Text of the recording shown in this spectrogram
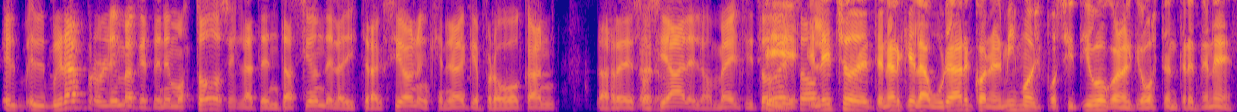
el, el gran problema que tenemos todos es la tentación de la distracción en general que provocan las redes Claro. sociales, los mails y todo Sí, eso. el hecho de tener que laburar con el mismo dispositivo con el que vos te entretenés,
